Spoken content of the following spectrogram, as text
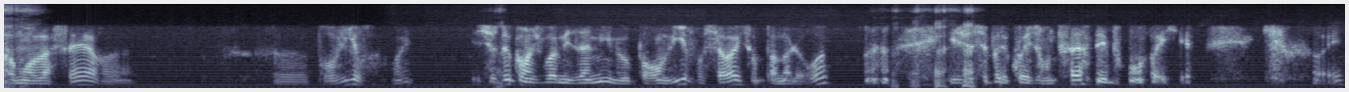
comment on va faire pour vivre, oui. Et surtout quand je vois mes amis, mes parents vivre, ça va, ils sont pas malheureux. et je sais pas de quoi ils ont peur, mais bon, oui. oui.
